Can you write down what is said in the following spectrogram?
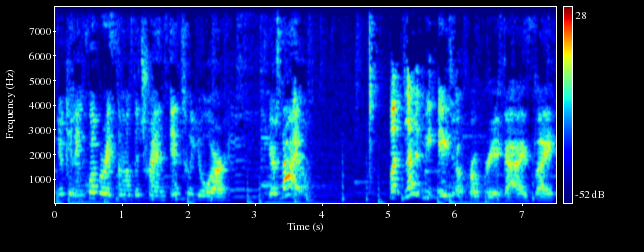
you can incorporate some of the trends into your your style. But let it be age appropriate, guys. Like,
